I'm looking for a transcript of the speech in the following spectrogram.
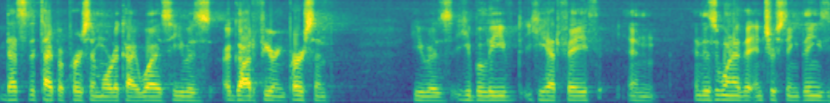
that's the type of person Mordecai was. He was a God fearing person. He was he believed he had faith, and and this is one of the interesting things.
